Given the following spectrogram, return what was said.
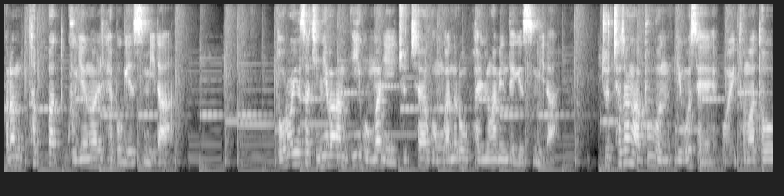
그럼 텃밭 구경을 해보겠습니다. 도로에서 진입하는 이 공간이 주차 공간으로 활용하면 되겠습니다. 주차장 앞부분 이곳에 오이토마토,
